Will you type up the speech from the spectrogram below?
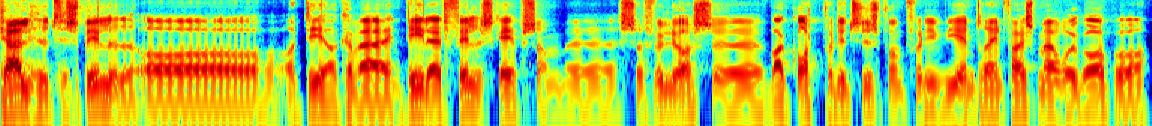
kærlighed til spillet, og, og det kan være en del af et fællesskab, som øh, selvfølgelig også øh, var godt på det tidspunkt, fordi vi endte rent faktisk med at rykke op, og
